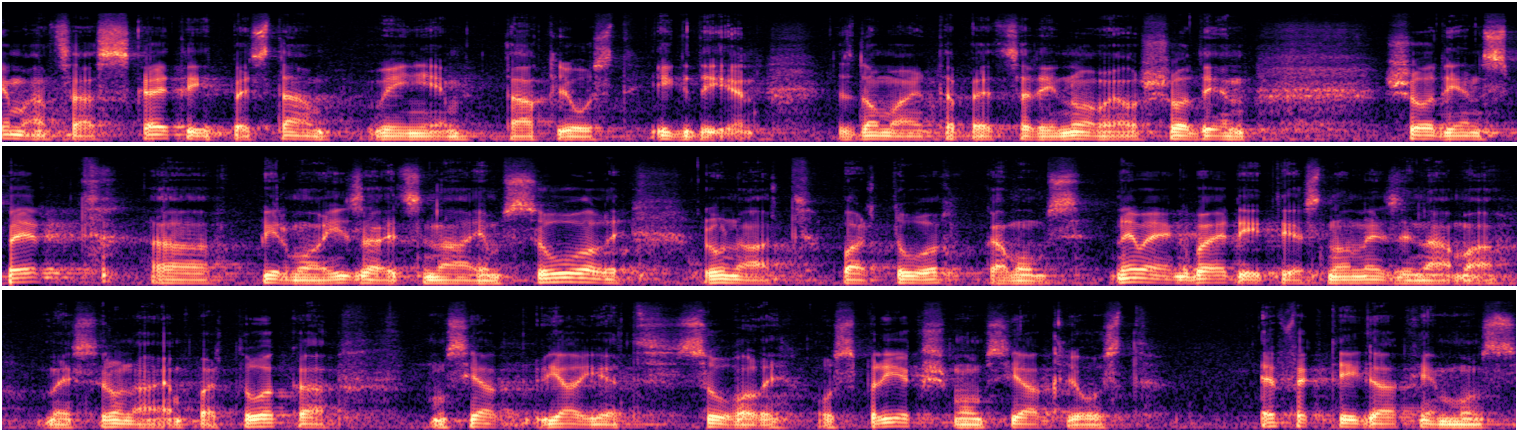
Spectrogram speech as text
iemācās skaitīt, pēc tam viņiem tā kļūst ikdiena. Es domāju, tāpēc arī novēlu šodien. Šodien spērt uh, pirmo izaicinājumu soli, runāt par to, ka mums nevajag baidīties no nezināmā. Mēs runājam par to, ka mums jā, jāiet soli uz priekšu, mums jākļūst efektīgākiem, mums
